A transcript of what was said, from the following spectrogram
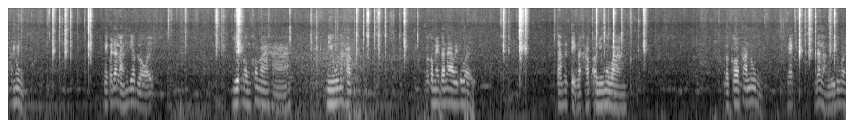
ผ้านุ่มแม็กไว้ด้านหลังให้เรียบร้อย ยกลมเข้ามาหานิ้วนะครับ แล้วก็แม็กด้านหน้าไว้ด้วย ตามสเต็ปนะครับ เอานิ้วมาวาง แล้วก็ผ้านุ่มแม็กด้านหลังไว้ด้วย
